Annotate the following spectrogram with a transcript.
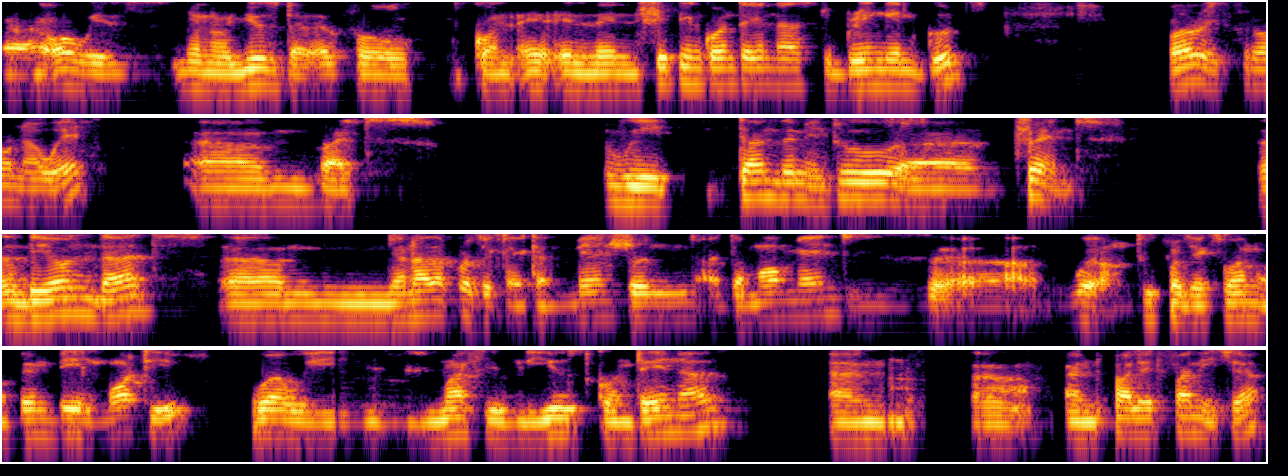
are always, you know, used uh, for con- in, in shipping containers to bring in goods, always thrown away. Um, but we turn them into a trend. And beyond that, um, another project I can mention at the moment is, uh, well, two projects, one of them being Motiv, where we massively used containers and uh, and pallet furniture,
